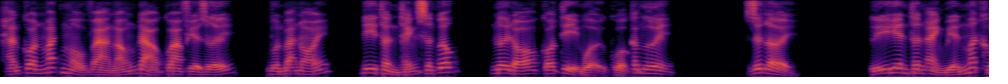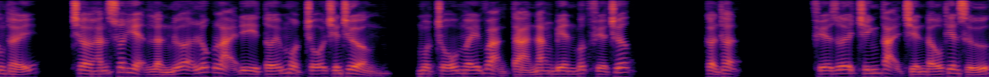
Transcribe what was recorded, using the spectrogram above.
hắn con mắt màu vàng nóng đảo qua phía dưới, buồn bã nói, đi thần thánh sân cốc, nơi đó có tỷ muội của các ngươi. Dứt lời, lý hiên thân ảnh biến mất không thấy, chờ hắn xuất hiện lần nữa lúc lại đi tới một chỗ chiến trường, một chỗ mấy vạn tà năng biên bức phía trước. Cẩn thận. Phía dưới chính tại chiến đấu thiên sứ,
